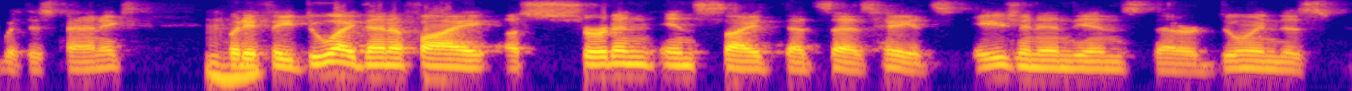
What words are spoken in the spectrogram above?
with Hispanics. Mm-hmm. But if they do identify a certain insight that says, "Hey, it's Asian Indians that are doing this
